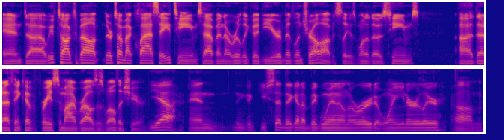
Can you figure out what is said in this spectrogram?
And uh, we've talked about they're talking about Class A teams having a really good year. Midland Trail obviously is one of those teams uh, that I think have raised some eyebrows as well this year. yeah, and like you said, they got a big win on the road at Wayne earlier. Um,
